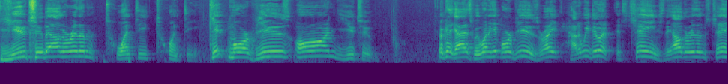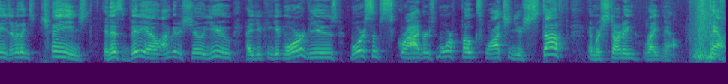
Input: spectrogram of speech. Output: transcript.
YouTube algorithm 2020 get more views on YouTube. Okay guys we want to get more views right? How do we do it? It's changed. The algorithms changed. Everything's changed. In this video I'm going to show you how you can get more views more subscribers more folks watching your stuff and we're starting right now now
